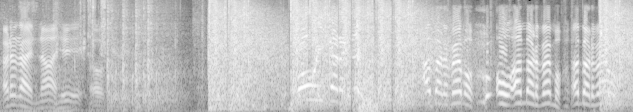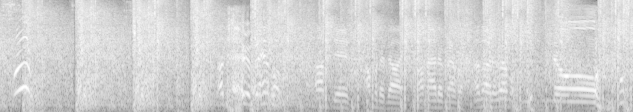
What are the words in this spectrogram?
How did I not hit? Oh, okay. Oh, he got it! I'm out of ammo! Oh, I'm out of ammo! I'm out of ammo! Ah! I'm out of ammo! I'm dead. I'm gonna die. I'm out of ammo. I'm out of ammo. No!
